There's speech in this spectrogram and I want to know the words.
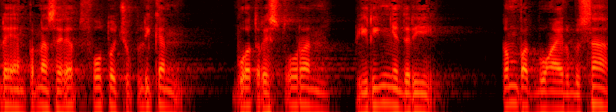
ada yang pernah saya lihat foto cuplikan buat restoran piringnya dari tempat buang air besar.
